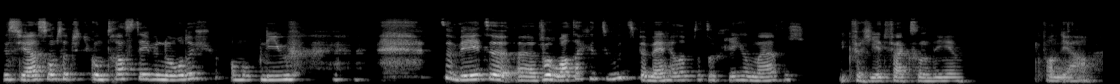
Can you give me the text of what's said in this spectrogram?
Dus ja, soms heb je het contrast even nodig om opnieuw te weten uh, voor wat dat je doet. Bij mij helpt dat toch regelmatig. Ik vergeet vaak zo'n dingen. Van ja,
